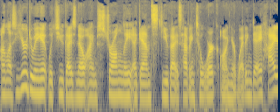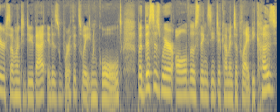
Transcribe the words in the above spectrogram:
Unless you're doing it, which you guys know I'm strongly against you guys having to work on your wedding day. Hire someone to do that. It is worth its weight in gold. But this is where all of those things need to come into play because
